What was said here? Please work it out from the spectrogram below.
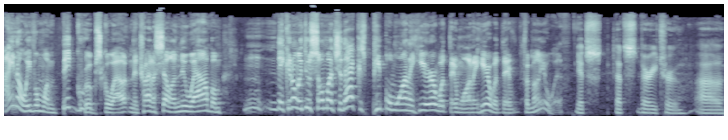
I know even when big groups go out and they're trying to sell a new album, mm, they can only do so much of that because people want to hear what they want to hear, what they're familiar with. It's that's very true. Uh,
